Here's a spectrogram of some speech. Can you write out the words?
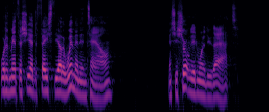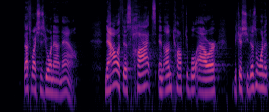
would have meant that she had to face the other women in town, and she certainly didn't want to do that. That's why she's going out now. Now at this hot and uncomfortable hour, because she doesn't want to,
